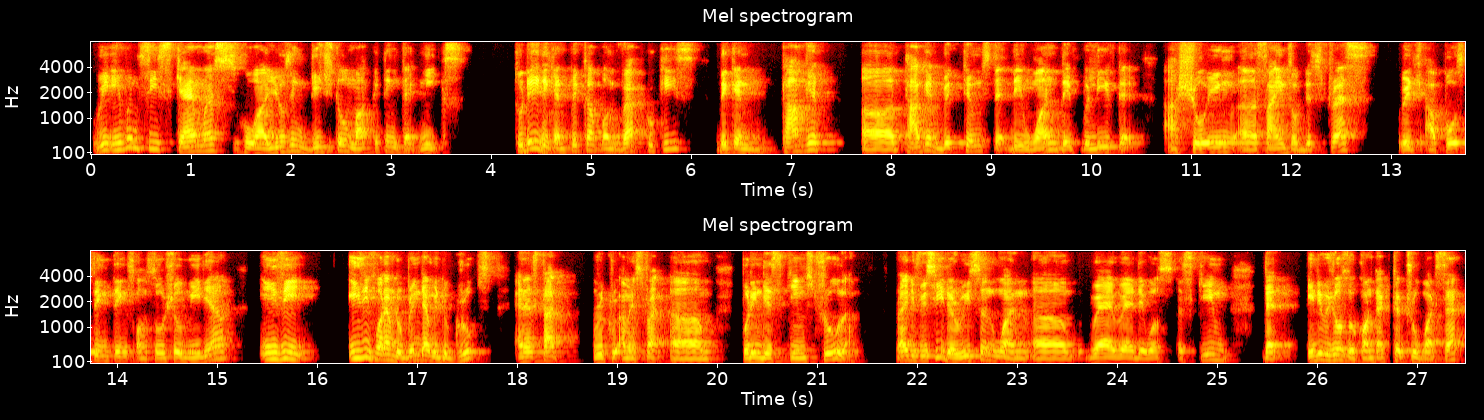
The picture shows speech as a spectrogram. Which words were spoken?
we even see scammers who are using digital marketing techniques. Today, they can pick up on web cookies. They can target uh, target victims that they want, they believe that are showing uh, signs of distress, which are posting things on social media. Easy, easy for them to bring them into groups and then start recruit. I mean, start um, putting these schemes through, right? If you see the recent one uh, where where there was a scheme that individuals were contacted through WhatsApp,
